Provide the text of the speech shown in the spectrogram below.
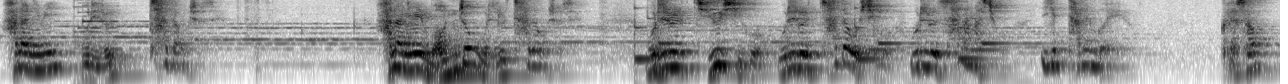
하나님이 우리를 찾아오셨어요. 하나님이 먼저 우리를 찾아오셨어요. 우리를 지으시고 우리를 찾아오시고 우리를 사랑하시고 이게 다른 거예요. 그래서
